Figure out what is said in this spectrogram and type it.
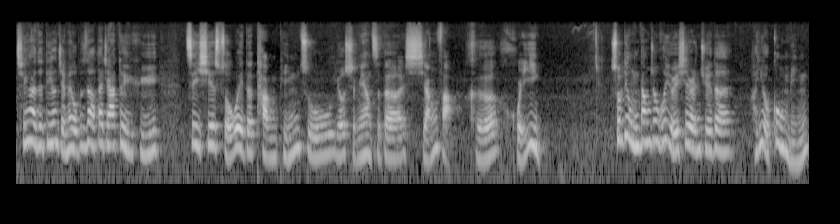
亲爱的弟兄姐妹，我不知道大家对于这些所谓的躺平族有什么样子的想法和回应。说不定我们当中会有一些人觉得很有共鸣。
